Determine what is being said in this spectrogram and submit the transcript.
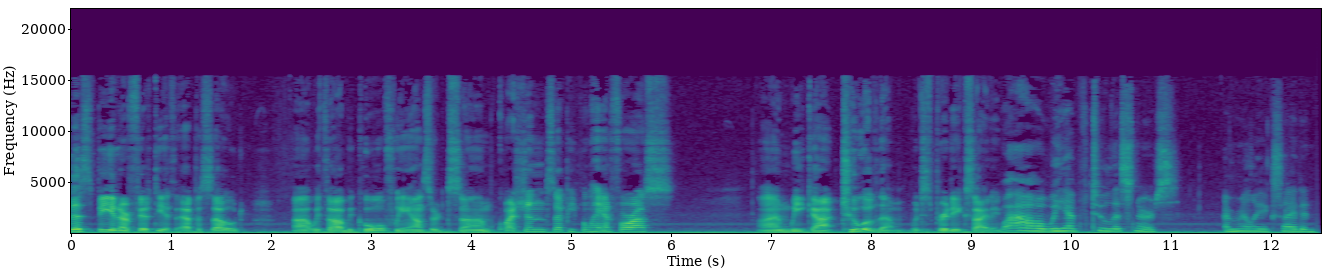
this being our 50th episode, uh, we thought it'd be cool if we answered some questions that people had for us. And we got two of them, which is pretty exciting. Wow, we have two listeners. I'm really excited.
